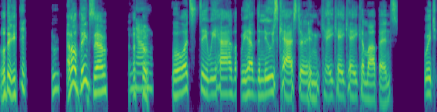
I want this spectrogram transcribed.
Like, I don't think so. no. Well, let's see. We have we have the newscaster and KKK comeuppance, which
